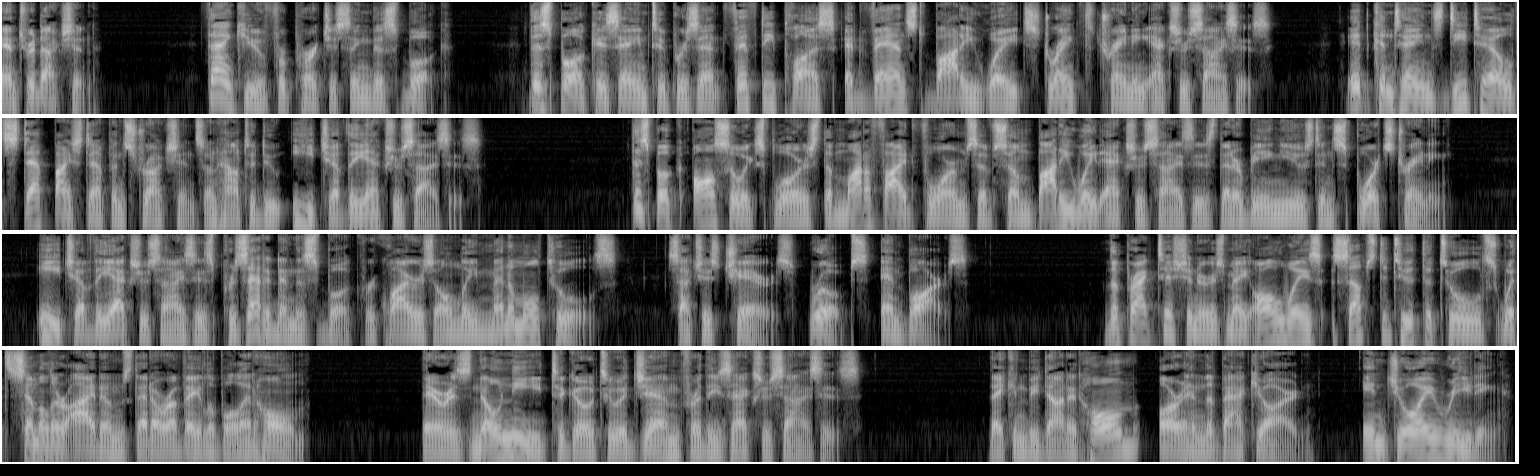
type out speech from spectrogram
Introduction Thank you for purchasing this book. This book is aimed to present 50 plus advanced body weight strength training exercises. It contains detailed step by step instructions on how to do each of the exercises. This book also explores the modified forms of some body weight exercises that are being used in sports training. Each of the exercises presented in this book requires only minimal tools, such as chairs, ropes, and bars. The practitioners may always substitute the tools with similar items that are available at home. There is no need to go to a gym for these exercises. They can be done at home or in the backyard. Enjoy reading.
